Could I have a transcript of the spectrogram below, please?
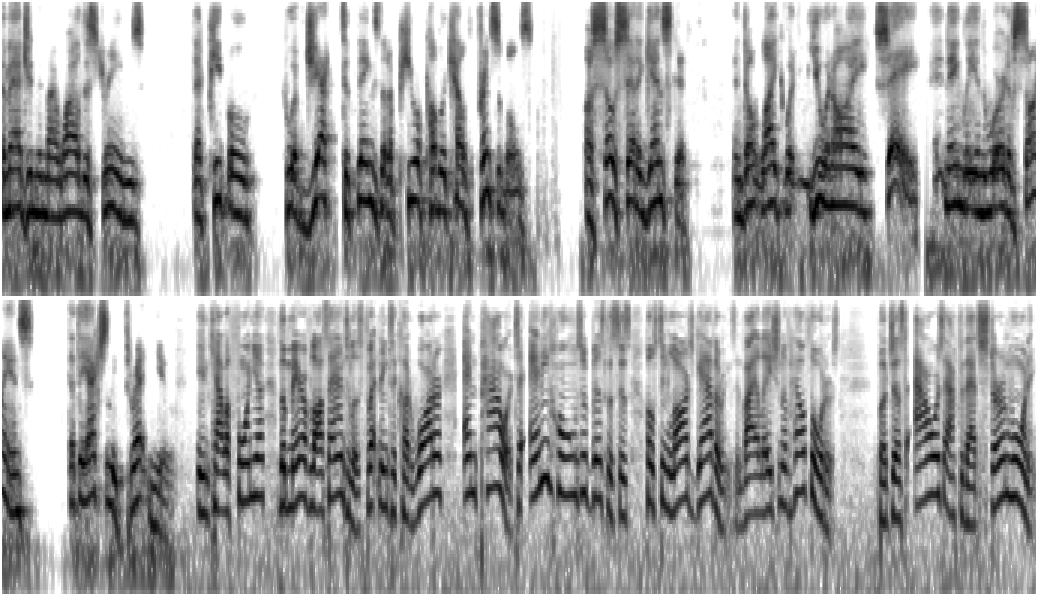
imagined in my wildest dreams that people who object to things that are pure public health principles are so set against it and don't like what you and I say, namely in the word of science, that they actually threaten you. In California, the mayor of Los Angeles threatening to cut water and power to any homes or businesses hosting large gatherings in violation of health orders. But just hours after that stern warning,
